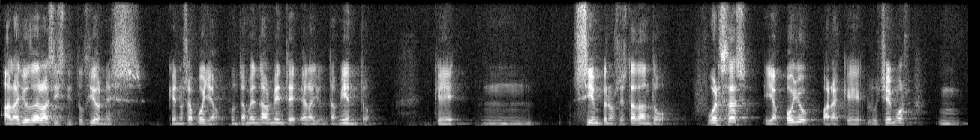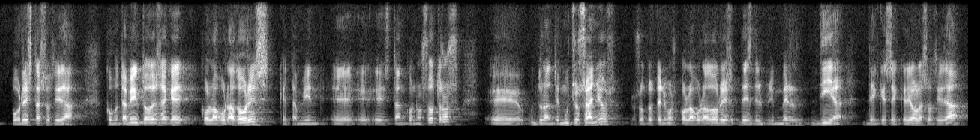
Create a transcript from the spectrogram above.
a la ayuda de las instituciones que nos apoyan, fundamentalmente el ayuntamiento, que mm, siempre nos está dando fuerzas y apoyo para que luchemos mm, por esta sociedad, como también todos aquellos colaboradores que también eh, eh, están con nosotros eh, durante muchos años. Nosotros tenemos colaboradores desde el primer día de que se creó la sociedad.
